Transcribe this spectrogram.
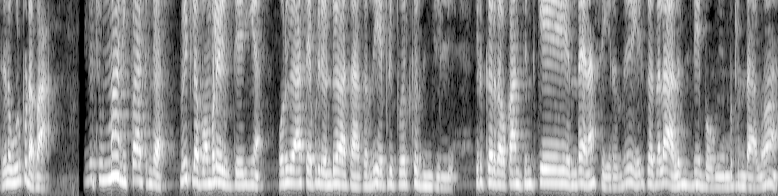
இதுல உருப்படவா நீங்க சும்மா நிப்பாட்டுங்க. வீட்டுல பொம்பளை தெரியும். ஒரு காசு எப்படி ரெண்டு காசு ஆகுறது எப்படி பெருக்குறதுன்னு சொல்லி. இருக்கிறத உட்காந்து தின்னுக்கே இருந்தா என்ன செய்யறது? இருக்கிறதெல்லாம் அழிஞ்சுட்டே போகும் எப்படி இருந்தாலும்.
